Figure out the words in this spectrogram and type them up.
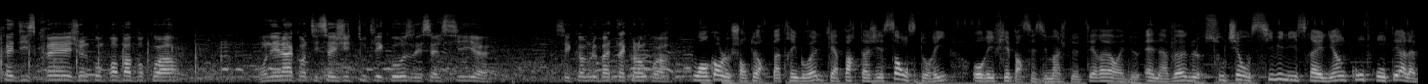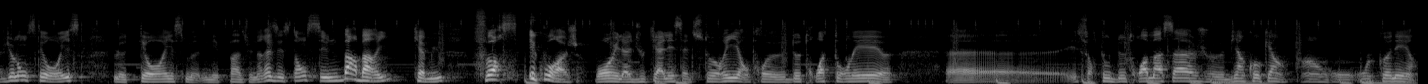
très discrets, je ne comprends pas pourquoi. On est là quand il s'agit de toutes les causes et celle-ci, C'est comme le Bataclan, quoi. Ou encore le chanteur Patrick Bruel qui a partagé ça en story, horrifié par ces images de terreur et de haine aveugle, soutien aux civils israéliens confrontés à la violence terroriste. Le terrorisme n'est pas une résistance, c'est une barbarie. Camus, force et courage. Bon, il a dû caler cette story entre 2-3 tournées. Euh, et surtout 2-3 massages bien coquins, hein, on, on, le connaît. Hein.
